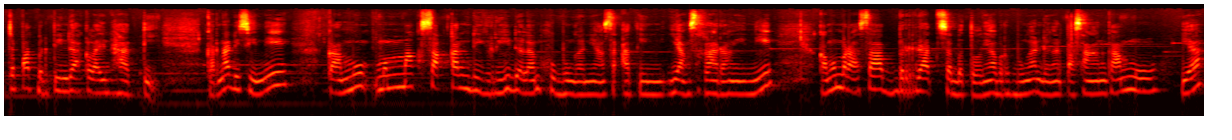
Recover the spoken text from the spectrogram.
cepat berpindah ke lain hati. Karena di sini kamu memaksakan diri dalam hubungan yang saat ini, yang sekarang ini, kamu merasa berat sebetulnya berhubungan dengan pasangan kamu, ya.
